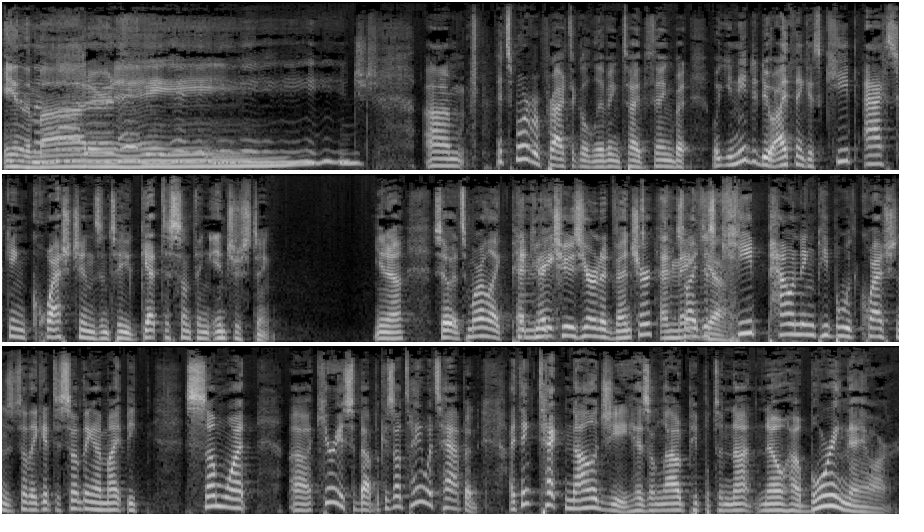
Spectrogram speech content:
in the modern age. Um, it's more of a practical living type thing, but what you need to do, I think, is keep asking questions until you get to something interesting. You know, so it's more like pick your make- choose your own adventure. and so I just yeah. keep pounding people with questions until they get to something I might be somewhat uh, curious about. Because I'll tell you what's happened. I think technology has allowed people to not know how boring they are.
